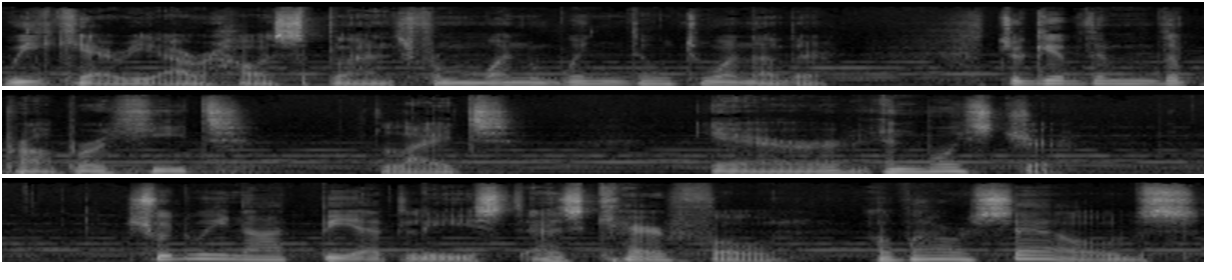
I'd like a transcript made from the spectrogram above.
We carry our house plants from one window to another to give them the proper heat, light, air, and moisture. Should we not be at least as careful of ourselves?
